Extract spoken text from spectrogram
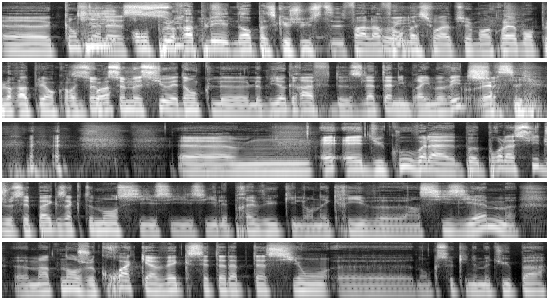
Euh, quant Qui, à la on peut le rappeler, non, parce que juste, enfin, l'information est absolument incroyable, on peut le rappeler encore une ce, fois. ce monsieur est donc le, le biographe de Zlatan Ibrahimovic. Merci. Euh, et, du coup, voilà, pour la suite, je ne sais pas exactement s'il si, si, est prévu qu'il en écrive un sixième. Euh, maintenant, je crois qu'avec cette adaptation, euh, donc ce qui ne me tue pas,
